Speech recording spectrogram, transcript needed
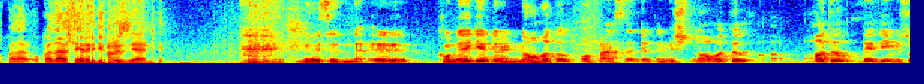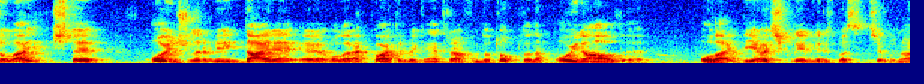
o kadar o kadar seyrediyoruz yani. Neyse, ne- e, konuya geri dönelim. No huddle offense nedir demiş. No huddle, huddle dediğimiz olay işte oyuncuların bir daire e, olarak quarterback'in etrafında toplanıp oyunu aldığı olay diye açıklayabiliriz basitçe bunu.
